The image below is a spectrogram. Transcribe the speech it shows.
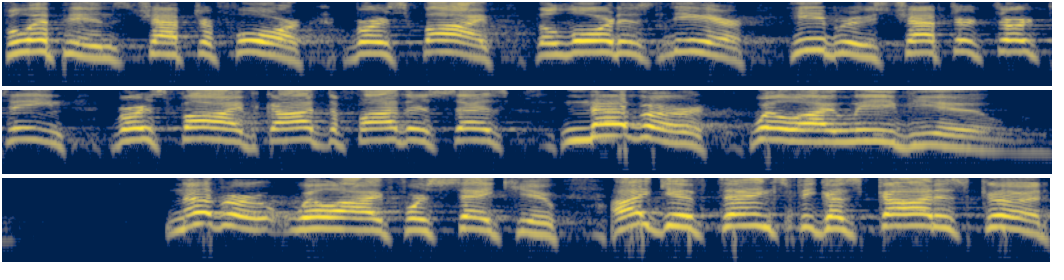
Philippians chapter 4, verse 5, the Lord is near. Hebrews chapter 13, verse 5, God the Father says, Never will I leave you. Never will I forsake you. I give thanks because God is good.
